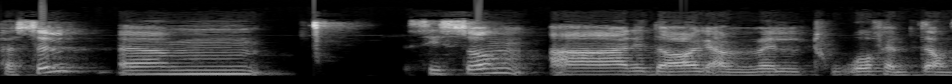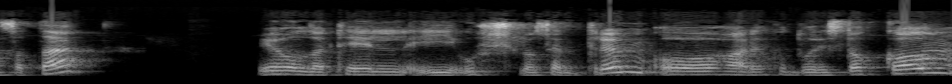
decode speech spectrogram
Puzzle. Um, Sisson er i dag er vel 52 ansatte. Vi holder til i Oslo sentrum og har et kontor i Stockholm.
